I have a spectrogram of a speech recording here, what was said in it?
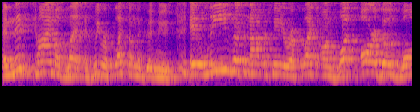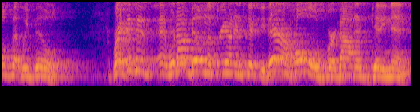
And this time of Lent, as we reflect on the good news, it leaves us an opportunity to reflect on what are those walls that we build. Right? This is eh, we're not building the 360. There are holes where God is getting in.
